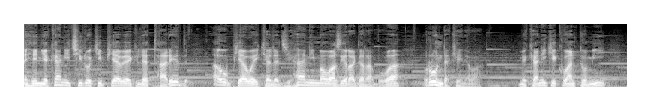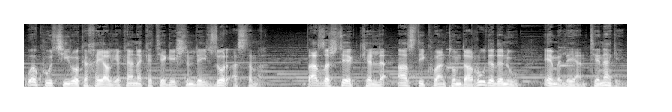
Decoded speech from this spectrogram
نهێنیەکانی چیرۆکی پیاوێک لە تارێد، ئەو پیاوەی کە لە جیهانی مەوازیڕا گەڕابۆوە، روون دەکەینەوە. مکانیکی کوانتۆمی وەکو چیرۆکە خەیاڵیەکانە کە تێگەیشتن لێی زۆر ئەستەمە. بازە شتێک کە لە ئاستی کوانتۆمدا ڕوو دەدەن و ئێمە لێیان تێناگەین.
